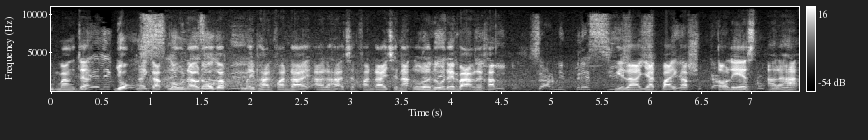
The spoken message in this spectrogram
คุณมังจะยกให้กับโรนัลโดครับไม่ผ่านฟันได้อาละฮะฟันได้ชนะโรนัลโดได้บ้างนะครับเวลายัดไปครับตอเรสอาละฮะ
